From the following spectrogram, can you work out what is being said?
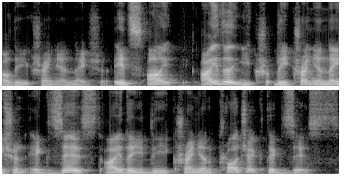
of the Ukrainian nation. It's I, either the Ukrainian nation exists, either the Ukrainian project exists,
